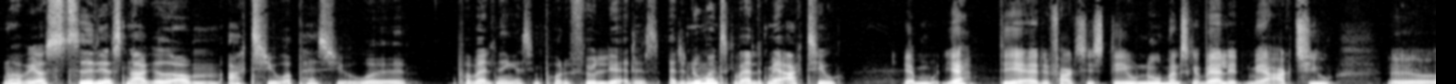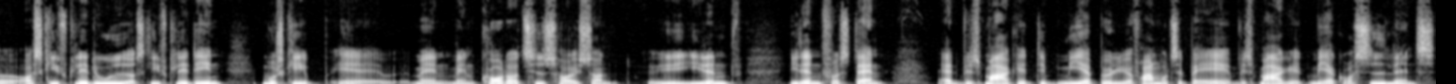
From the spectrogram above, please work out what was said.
Nu har vi også tidligere snakket om aktiv og passiv øh, forvaltning af sin portefølje. Er det, er det nu, man skal være lidt mere aktiv? Ja, ja, det er det faktisk. Det er jo nu, man skal være lidt mere aktiv øh, og skifte lidt ud og skifte lidt ind, måske øh, med, en, med en kortere tidshorisont. I, i, den, I den forstand, at hvis markedet det mere bølger frem og tilbage, hvis markedet mere går sidelands,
